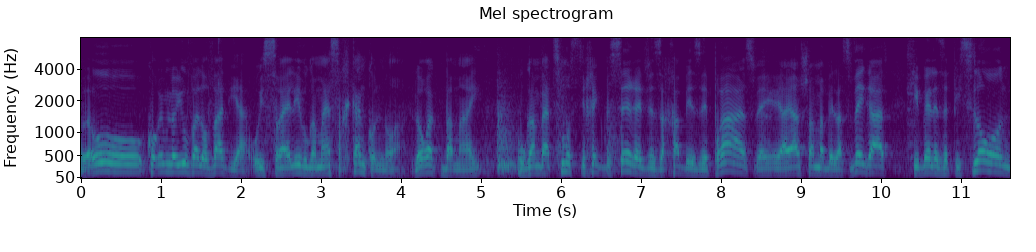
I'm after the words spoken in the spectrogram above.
והוא, קוראים לו יובל עובדיה, הוא ישראלי והוא גם היה שחקן קולנוע, לא רק במאי, הוא גם בעצמו שיחק בסרט וזכה באיזה פרס, והיה שם בלאס וגאס, קיבל איזה פסלון,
